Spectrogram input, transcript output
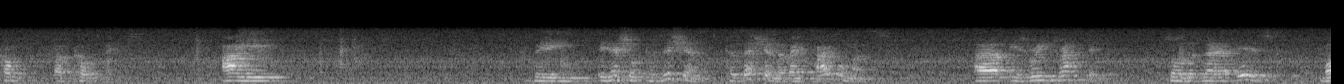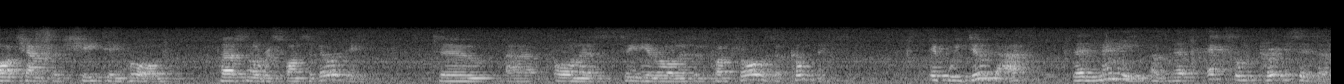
com of companies i.e. the initial position, possession of entitlements uh, is redrafted so that there is more chance of sheeting home personal responsibility to uh, owners, senior owners and controllers of companies. If we do that, then many of the excellent criticism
